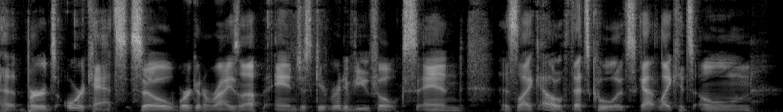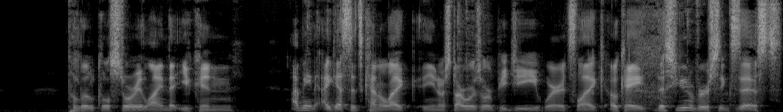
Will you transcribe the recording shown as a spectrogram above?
uh, birds or cats. So we're gonna rise up and just get rid of you folks. And it's like, oh, that's cool. It's got like its own political storyline that you can. I mean, I guess it's kind of like you know Star Wars RPG, where it's like, okay, this universe exists,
